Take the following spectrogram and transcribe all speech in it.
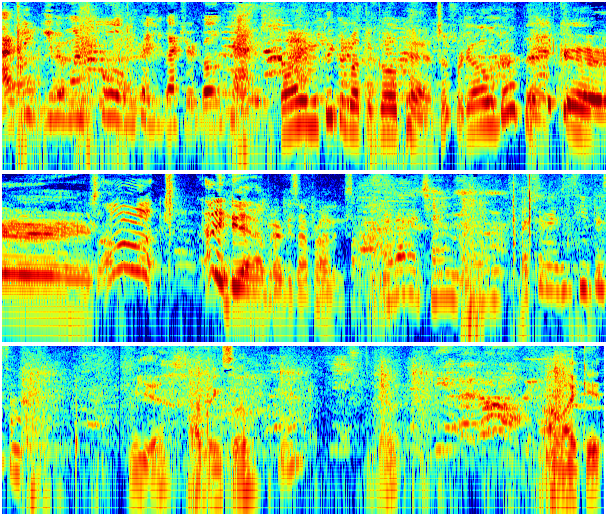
I think either one's cool because you got your gold patch. Oh, I didn't even think about the gold patch. I forgot all about that. Stickers. Oh, I didn't do that on purpose, I promise. I gotta change it. But should I just keep this on? Yeah, I think so. Yeah. Yeah. I like it.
